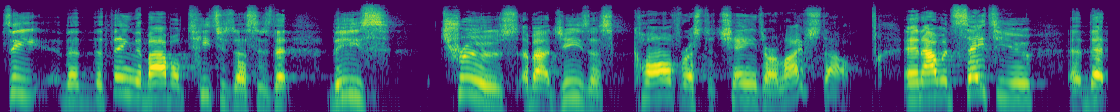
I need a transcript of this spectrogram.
See, the, the thing the Bible teaches us is that these truths about Jesus call for us to change our lifestyle. And I would say to you uh, that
